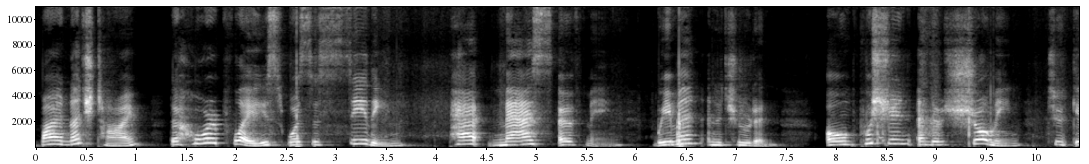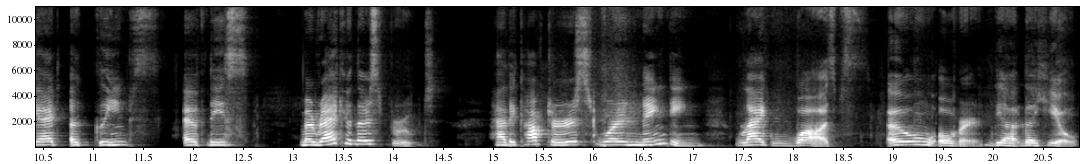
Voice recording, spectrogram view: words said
By lunchtime, the whole place was a seething mass of men, women, and children, all pushing and shoving to get a glimpse of this miraculous brute. Helicopters were landing like wasps all over the, the hill,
